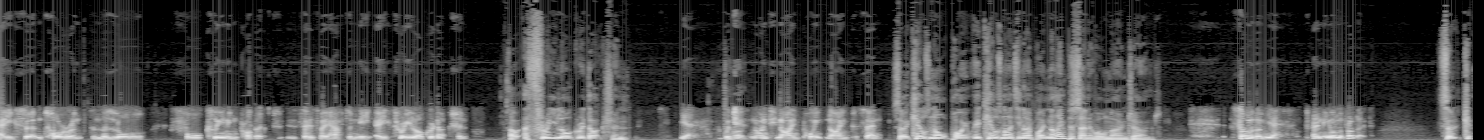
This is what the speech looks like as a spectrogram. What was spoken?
a certain tolerance. And the law for cleaning products says they have to meet a three log reduction. Oh, a three log reduction. Yes, which is 99.9%. So it kills naught point. It kills ninety nine point nine percent of all known germs. Some of them, yes, depending on the product. So can,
